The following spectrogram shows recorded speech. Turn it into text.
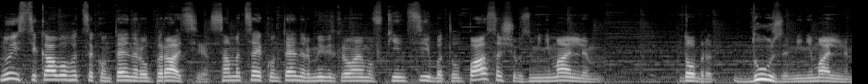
Ну і з цікавого це контейнер операції. Саме цей контейнер ми відкриваємо в кінці Battle Pass, щоб з мінімальним добре, дуже мінімальним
